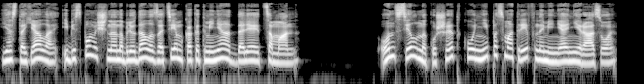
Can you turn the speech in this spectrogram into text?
Я стояла и беспомощно наблюдала за тем, как от меня отдаляется ман. Он сел на кушетку, не посмотрев на меня ни разу.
